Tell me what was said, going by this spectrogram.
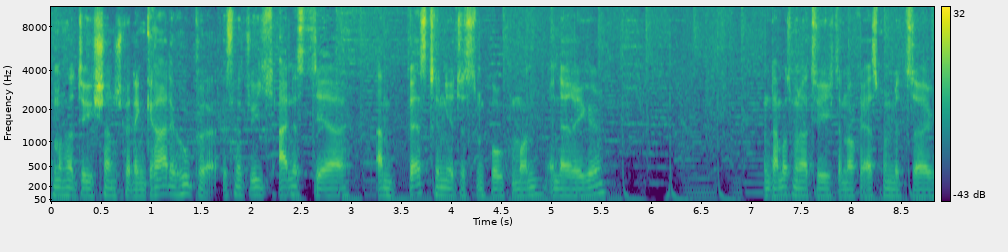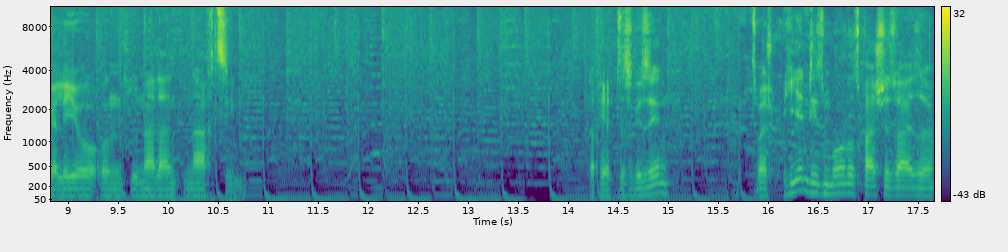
macht natürlich schon schwer, denn gerade Hooper ist natürlich eines der am best trainiertesten Pokémon in der Regel. Und da muss man natürlich dann auch erstmal mit Galeo und Lunala nachziehen. Doch ihr habt es gesehen. Zum Beispiel hier in diesem Modus beispielsweise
